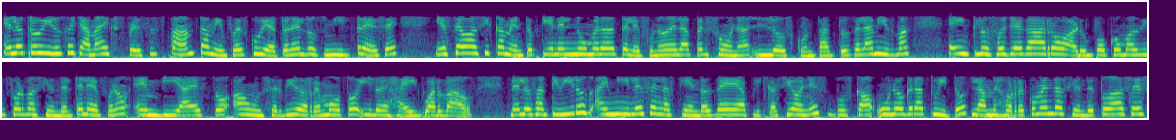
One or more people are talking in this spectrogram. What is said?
El otro virus se llama Express Spam, también fue descubierto en el 2013 y este básicamente obtiene el número de teléfono de la persona, los contactos de la misma e incluso llega a robar un poco más de información del teléfono, envía esto a un servidor remoto y lo deja ahí guardado. De los antivirus hay miles en las tiendas de aplicaciones, busca uno gratuito. La mejor recomendación de todas es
